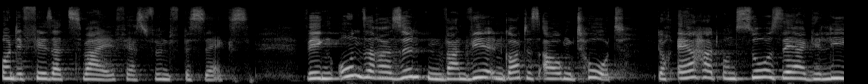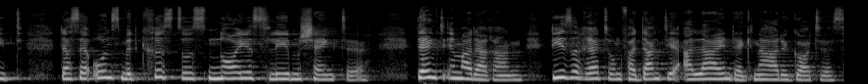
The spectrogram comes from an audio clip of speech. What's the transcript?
Und Epheser 2, Vers 5 bis 6. Wegen unserer Sünden waren wir in Gottes Augen tot. Doch er hat uns so sehr geliebt, dass er uns mit Christus neues Leben schenkte. Denkt immer daran, diese Rettung verdankt ihr allein der Gnade Gottes.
